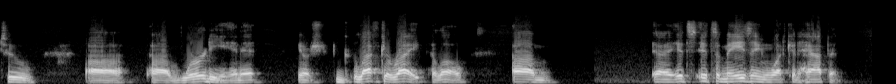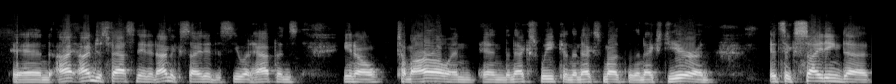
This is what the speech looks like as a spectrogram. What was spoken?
too uh, um, wordy in it, you know, left or right. Hello, um, uh, it's it's amazing what can happen and I, am just fascinated. I'm excited to see what happens, you know, tomorrow and, and the next week and the next month and the next year. And it's exciting to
